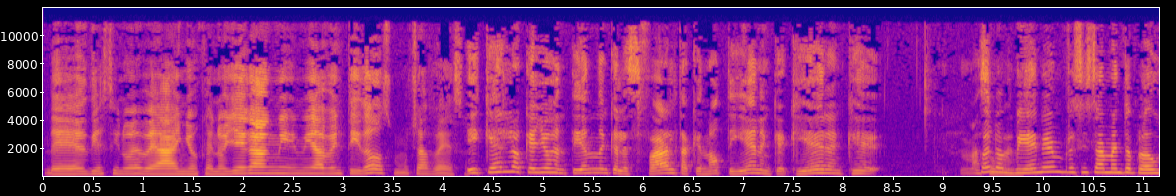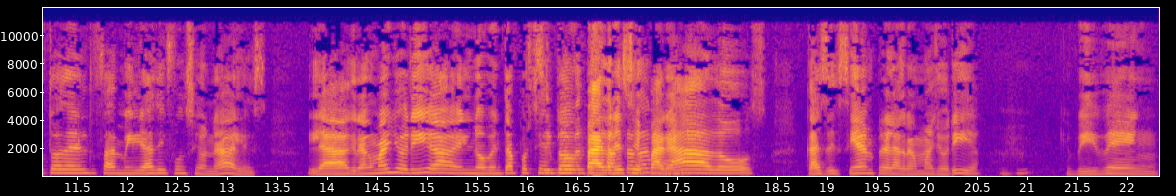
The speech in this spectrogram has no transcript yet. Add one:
de 19 años, que no llegan ni, ni a 22 muchas veces. ¿Y qué es lo que ellos entienden que les falta, que no tienen, que quieren, que... Más Bueno, vienen precisamente producto de familias disfuncionales. La gran mayoría, el 90% Simplemente padres separados, casi siempre la gran mayoría, que viven,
